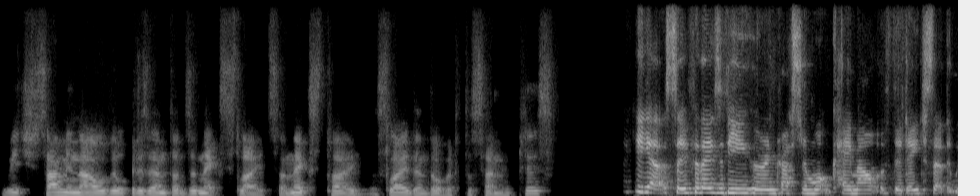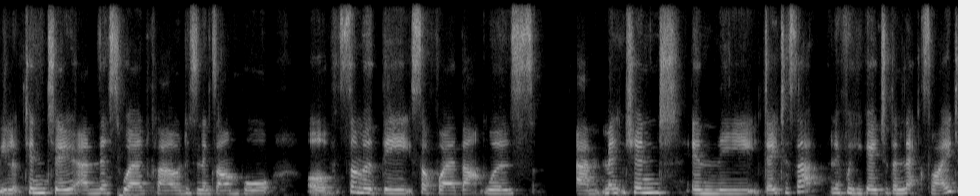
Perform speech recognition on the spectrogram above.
which Sami now will present on the next slide. So next slide, slide and over to Sami, please. Okay, yeah, so for those of you who are interested in what came out of the dataset that we looked into, um, this word cloud is an example of some of the software that was um, mentioned in the dataset. And if we could go to the next slide,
